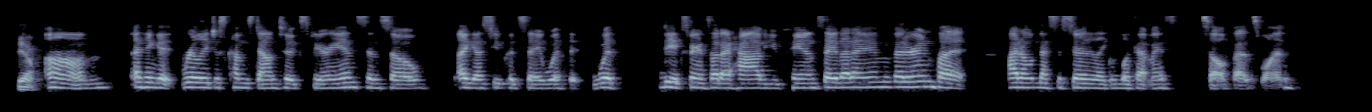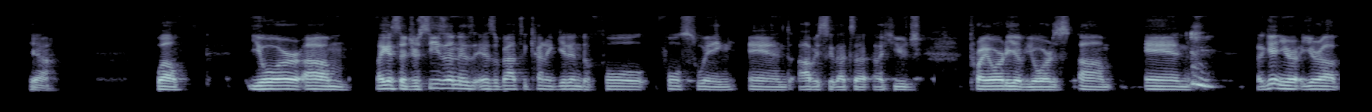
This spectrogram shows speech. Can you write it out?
Yeah. um i think it really just comes down to experience and so i guess you could say with with the experience that i have you can say that i am a veteran but i don't necessarily like look at myself as one Yeah. Well, your um like I said, your season is is about to kind of get into full full swing, and obviously that's a, a huge priority of yours. Um, and again, you're you're a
